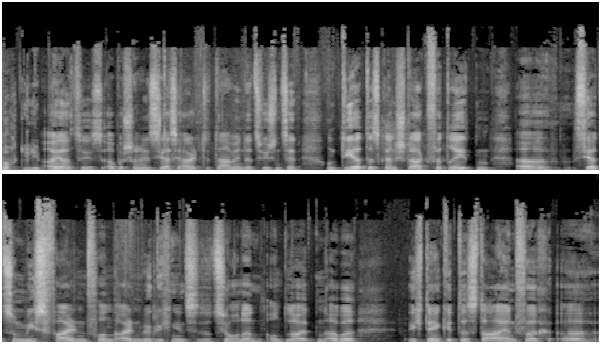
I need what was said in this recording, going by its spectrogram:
Doch, die lebt. Ah, ja, sie ist aber schon eine sehr, sehr alte Dame in der Zwischenzeit. Und die hat das ganz stark vertreten. Äh, sehr zum Missfallen von allen möglichen Institutionen und Leuten. Aber ich denke, dass da einfach äh,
